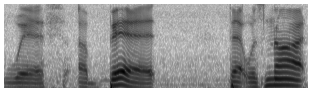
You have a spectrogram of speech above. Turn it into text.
with a bit that was not.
